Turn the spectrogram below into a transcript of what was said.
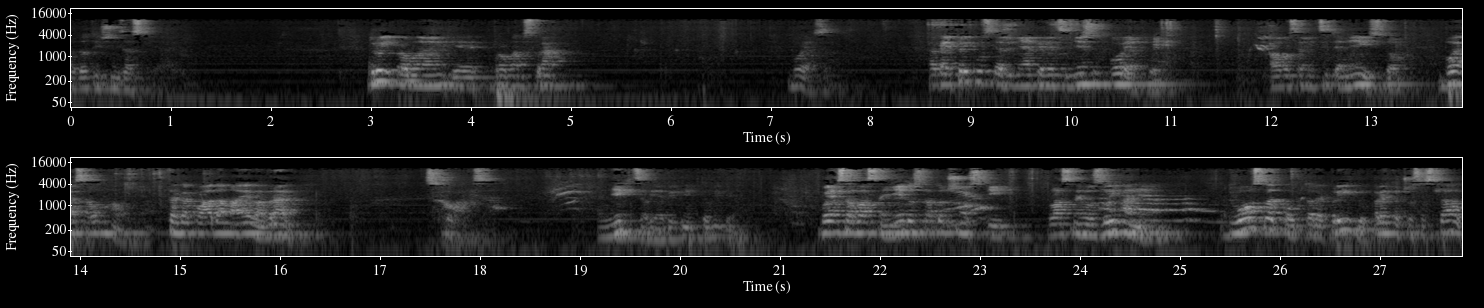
A dotyční zastierajú. Druhý problém je problém strachu. Boja sa. Ak aj pripustia, že nejaké veci nie sú v poriadku, alebo sa mi cítia neisto, boja sa odhalenia. Tak ako Adam a Eva v. Schovali sa. A nechceli, aby ich niekto videl. Boja sa vlastnej nedostatočnosti, vlastného zlyhania, dôsledkov, ktoré prídu pre čo sa stalo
